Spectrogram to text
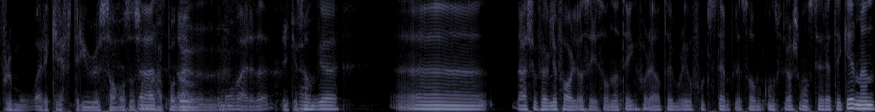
For det må være krefter i USA også som det, er, på det ja, det det må være det. Ikke sant? Og, eh, det er selvfølgelig farlig å si sånne ting, for du blir jo fort stemplet som konspirasjonsteoretiker. Men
